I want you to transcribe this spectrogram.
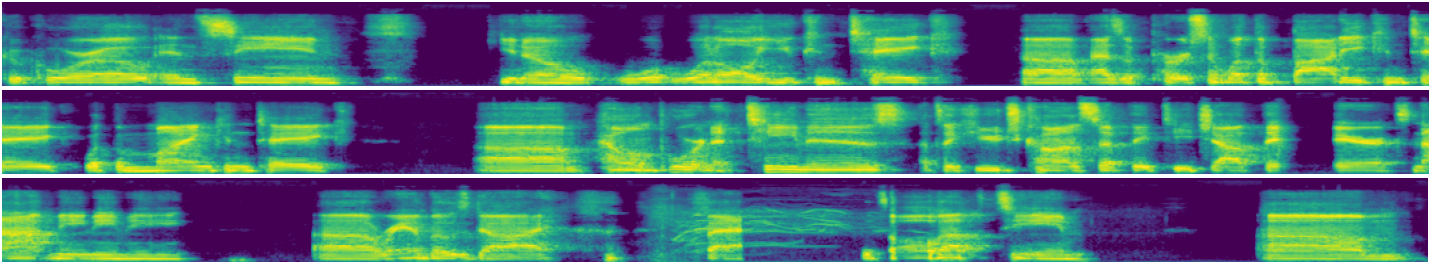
Kokoro and seeing, you know, what all you can take uh, as a person, what the body can take, what the mind can take, um, how important a team is. That's a huge concept they teach out there. It's not me, me, me. Uh, Rambo's die. Fact. It's all about the team. Um,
